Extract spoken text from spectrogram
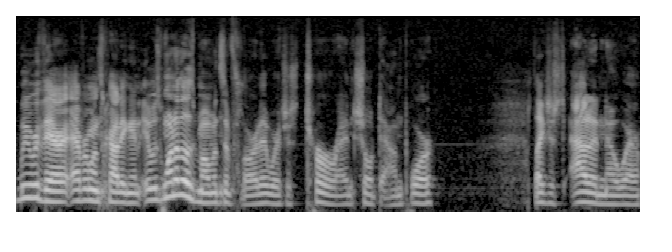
we were there. Everyone's crowding in. It was one of those moments in Florida where it's just torrential downpour, like just out of nowhere.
